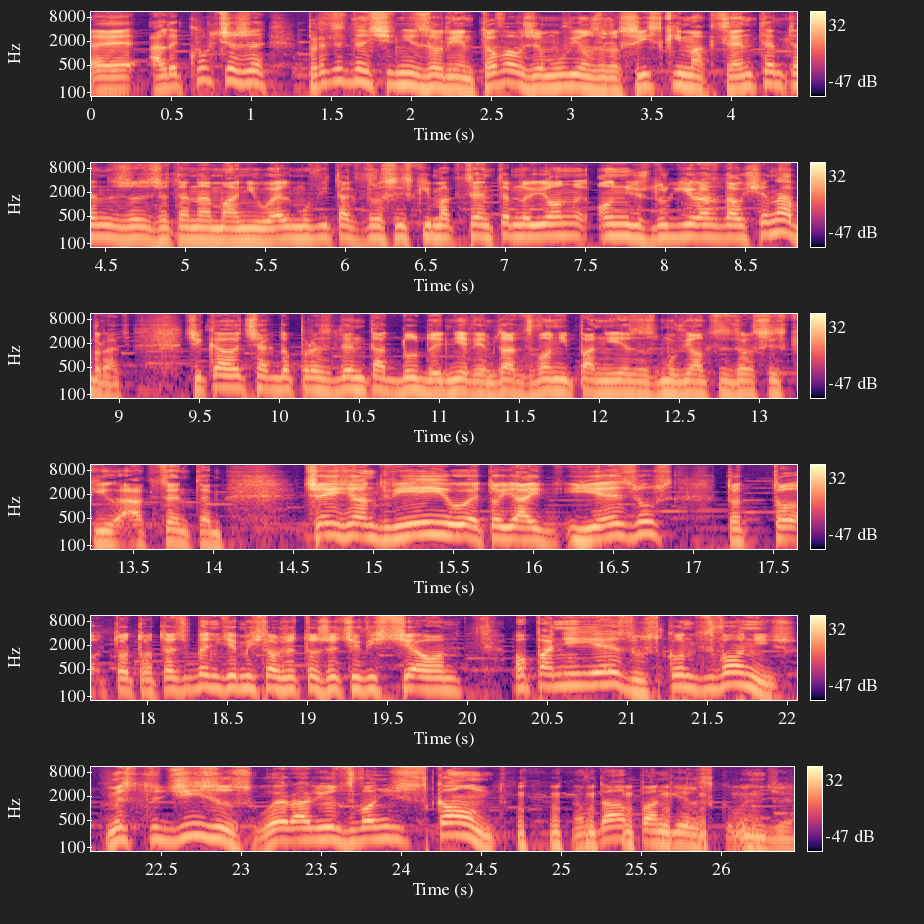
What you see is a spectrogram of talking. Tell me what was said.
E, Ale kurczę, że prezydent się nie zorientował, że mówią z rosyjskim akcentem, ten, że, że ten Emanuel mówi tak z rosyjskim akcentem, no i on, on już drugi raz dał się nabrać. Ciekawe, czy jak do prezydenta Dudy, nie wiem, zadzwoni pan Jezus mówiący z rosyjskim akcentem. Cześć Andrzeju, to ja Jezus, to, to, to, to też będzie myślał, że to rzeczywiście on. O panie Jezus, skąd dzwonisz? Mr. Jesus, where are you? Dzwonisz skąd? Prawda? Po angielsku będzie.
